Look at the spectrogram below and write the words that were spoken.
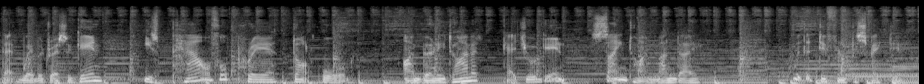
That web address again is powerfulprayer.org. I'm Berni Dymet. Catch you again, same time Monday, with a different perspective.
